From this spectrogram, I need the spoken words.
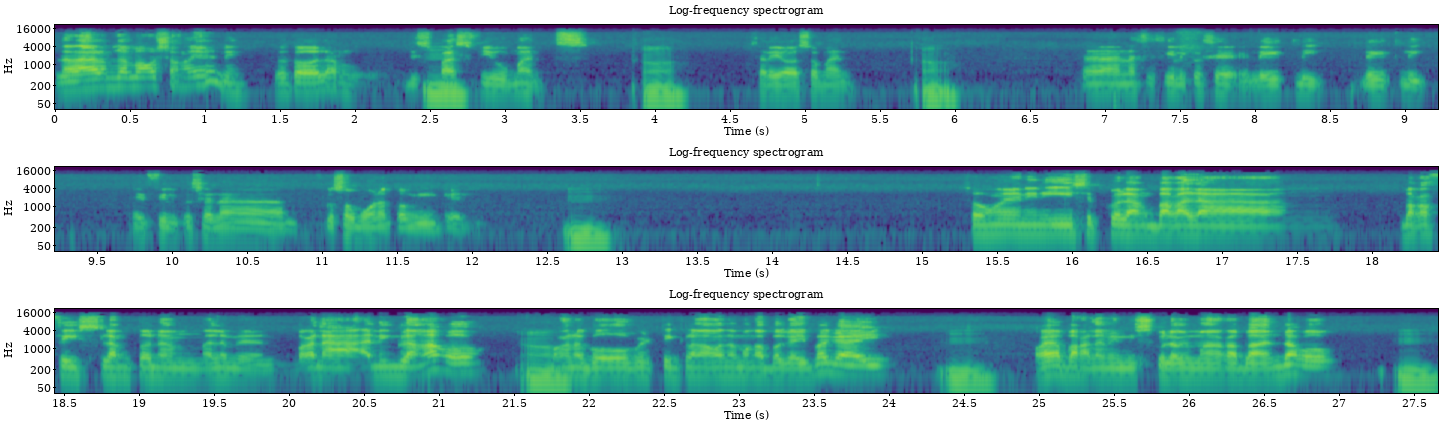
nararamdaman ko siya ngayon eh. Totoo lang. This mm. past few months. Oo. Oh. Seryoso man. Oo. Oh. Na nafe-feel ko siya lately. Lately. I feel ko siya na gusto mo na tumigil. Mm. So ngayon iniisip ko lang baka lang baka face lang to ng alam mo yun, baka naaaning lang ako. Oh. Baka nag-overthink lang ako ng mga bagay-bagay. Mm. Kaya baka nami-miss ko lang yung mga kabanda ko. Mm.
